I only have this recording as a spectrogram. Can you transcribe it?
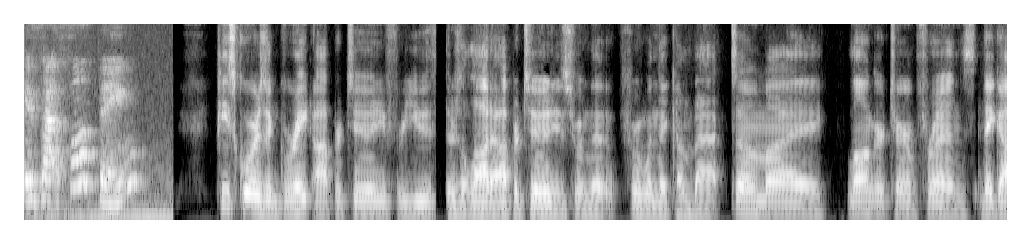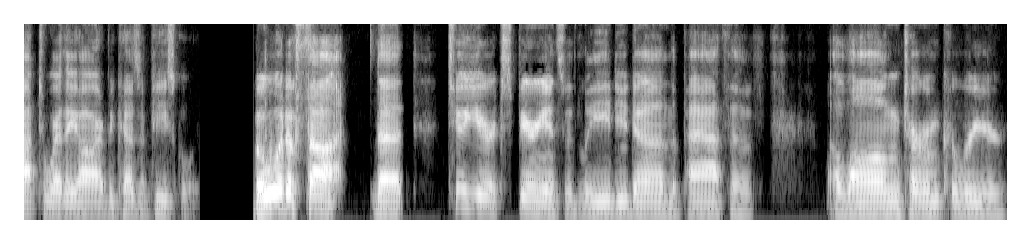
Is that still a thing? Peace Corps is a great opportunity for youth. There's a lot of opportunities from the for when they come back. Some of my longer term friends, they got to where they are because of Peace Corps. Who would have thought that two year experience would lead you down the path of a long term career.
